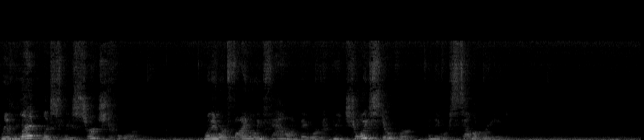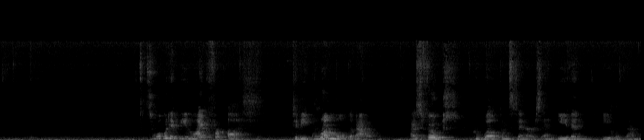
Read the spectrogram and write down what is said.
relentlessly searched for. When they were finally found, they were rejoiced over and they were celebrated. So, what would it be like for us to be grumbled about as folks who welcome sinners and even eat with them?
